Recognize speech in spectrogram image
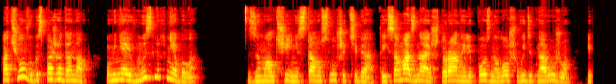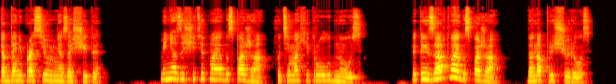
«О чем вы, госпожа Данаб? У меня и в мыслях не было». «Замолчи, не стану слушать тебя. Ты и сама знаешь, что рано или поздно ложь выйдет наружу, и тогда не проси у меня защиты». «Меня защитит моя госпожа», — Фатима хитро улыбнулась. «Это Изар твоя госпожа?» Дана прищурилась.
